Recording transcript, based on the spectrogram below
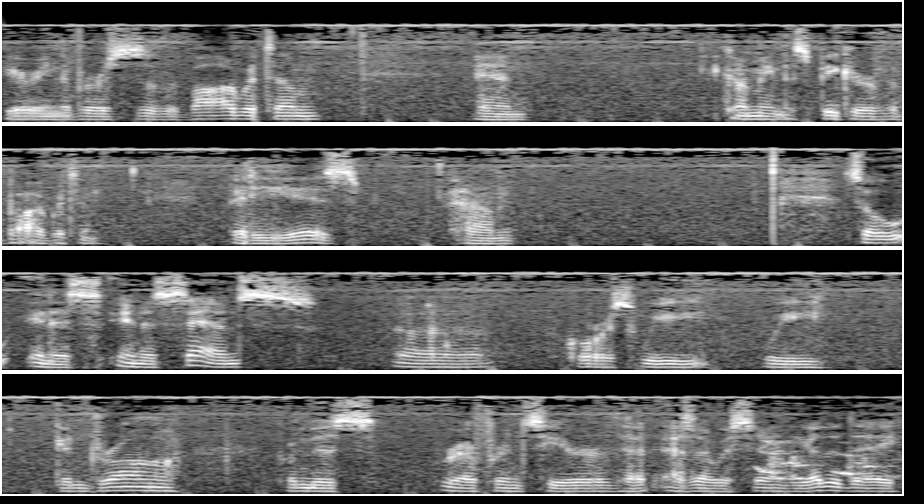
hearing the verses of the Bhagavatam, and becoming the speaker of the Bhagavatam that he is. Um, so in a, in a sense, uh, of course, we, we can draw from this reference here that, as I was saying the other day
